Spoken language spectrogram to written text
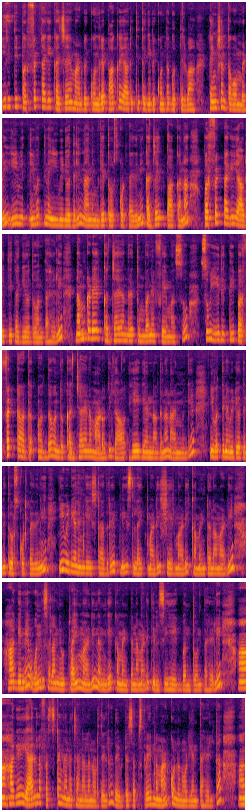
ಈ ರೀತಿ ಪರ್ಫೆಕ್ಟಾಗಿ ಕಜ್ಜಾಯ ಮಾಡಬೇಕು ಅಂದರೆ ಪಾಕ ಯಾವ ರೀತಿ ತೆಗಿಬೇಕು ಅಂತ ಗೊತ್ತಿಲ್ವಾ? ಟೆನ್ಷನ್ ತೊಗೊಬೇಡಿ. ಈ ಇವತ್ತಿನ ಈ ವಿಡಿಯೋದಲ್ಲಿ ನಾನು ನಿಮಗೆ ತೋರಿಸ್ಕೊಡ್ತಾ ಇದ್ದೀನಿ ಕಜ್ಜಾಯದ ಪಾಕನ ಪರ್ಫೆಕ್ಟಾಗಿ ಯಾವ ರೀತಿ ತೆಗಿಯೋದು ಅಂತ ಹೇಳಿ. ನಮ್ಮ ಕಡೆ ಕಜ್ಜಾಯ ಅಂದರೆ ತುಂಬಾ ಫೇಮಸ್ಸು ಸೊ ಈ ರೀತಿ ಪರ್ಫೆಕ್ಟ್ ಆದ ಒಂದು ಕಜ್ಜಾಯನ ಮಾಡೋದು ಯಾವ ಹೇಗೆ ಅನ್ನೋದನ್ನು ನಾನು ನಿಮಗೆ ಇವತ್ತಿನ ವಿಡಿಯೋದಲ್ಲಿ ತೋರಿಸ್ಕೊಡ್ತಾ ಇದ್ದೀನಿ. ಈ ವಿಡಿಯೋ ನಿಮಗೆ ಇಷ್ಟ ಆದರೆ ಪ್ಲೀಸ್ ಲೈಕ್ ಮಾಡಿ ಶೇರ್ ಮಾಡಿ ಕಮೆಂಟನ್ನು ಮಾಡಿ. ಹಾಗೆಯೇ ಒಂದು ಸಲ ನೀವು ಟ್ರೈ ಮಾಡಿ ನನಗೆ ಕಮೆಂಟನ್ನು ಮಾಡಿ ತಿಳಿಸಿ ಹೇಗೆ ಬಂತು ಅಂತ ಹೇಳಿ. ಹಾಗೆ ಯಾರೆಲ್ಲ ಫಸ್ಟ್ ಟೈಮ್ ನನ್ನ ಚಾನಲ್ನ ನೋಡ್ತಾ ಇದ್ರು, ದಯವಿಟ್ಟು ಸಬ್ಸ್ಕ್ರೈಬ್ನ ಮಾಡಿಕೊಂಡು ನೋಡಿ ಅಂತ ಹೇಳ್ತಾ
